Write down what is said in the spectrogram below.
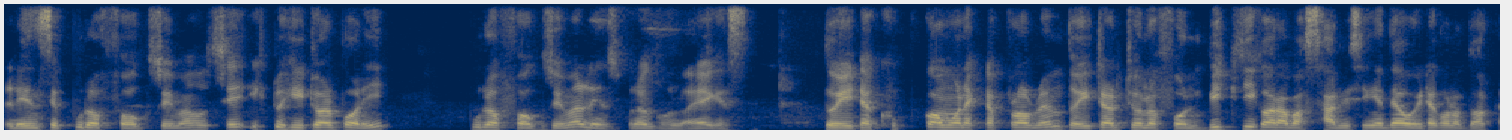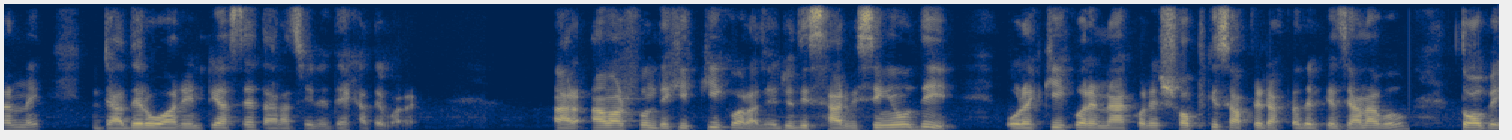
লেন্সে পুরো ফগ জমা হচ্ছে, একটু হিট হওয়ার পরেই পুরো ফগ জমা লেন্স পুরো ঘোল হয়ে গেছে। তো এটা খুব কমন একটা প্রবলেম তো এটার জন্য ফোন বিক্রি করা বা সার্ভিসিং এ দেওয়া এটা কোনো দরকার নেই। যাদের ওয়ারেন্টি আছে, তারা চাইলে দেখাতে পারে। আর আমার ফোন দেখি কি করা যায়? যদি সার্ভিসিং এও দিই, ওরা কি করে না করে সবকিছু আপডেট আপনাদেরকে জানাব। তবে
